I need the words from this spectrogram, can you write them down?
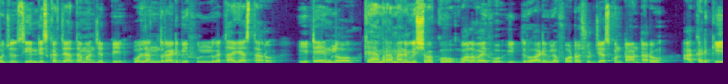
కొంచెం సీన్ డిస్కస్ చేద్దామని చెప్పి వాళ్ళందరూ అడిగి ఫుల్గా తాగేస్తారు. ఈ టైంలో కెమెరామ్యాన్ విశ్వకు వాళ్ళ వైఫ్ ఇద్దరు అడవిలో ఫోటో షూట్ చేసుకుంటా ఉంటారు. అక్కడికి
